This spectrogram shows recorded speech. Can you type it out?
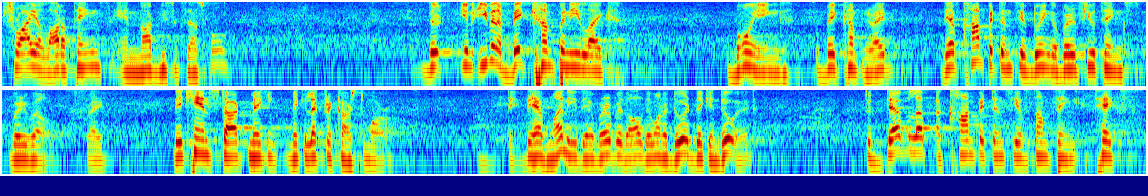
try a lot of things and not be successful. there, you know, even a big company like Boeing, it's a big company, right? They have competency of doing a very few things very well, right? They can't start making make electric cars tomorrow. They, they have money, they have wherewithal, they want to do it, they can do it. To develop a competency of something, it takes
